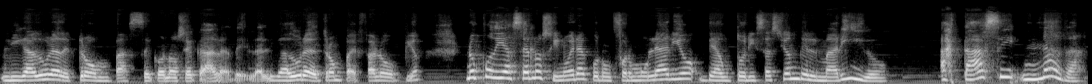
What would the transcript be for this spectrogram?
ligadura de trompas, se conoce acá, la, de, la ligadura de trompa de falopio, no podía hacerlo si no era con un formulario de autorización del marido. Hasta hace nada.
